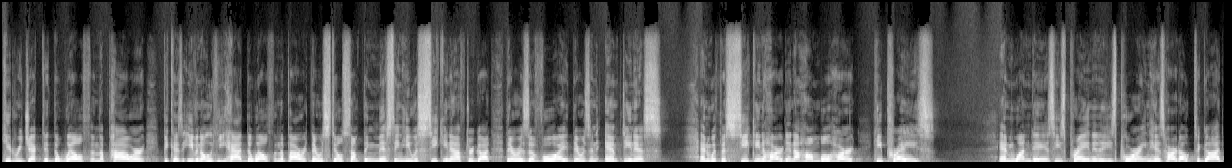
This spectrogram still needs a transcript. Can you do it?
he had rejected the wealth and the power because even though he had the wealth and the power, there was still something missing. He was seeking after God. There was a void, there was an emptiness. And with a seeking heart and a humble heart, he prays. And one day, as he's praying and he's pouring his heart out to God,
